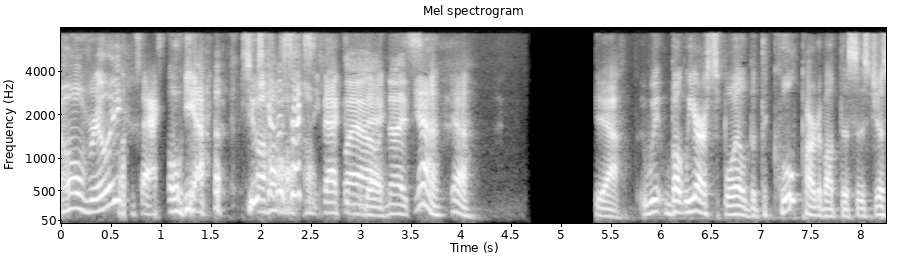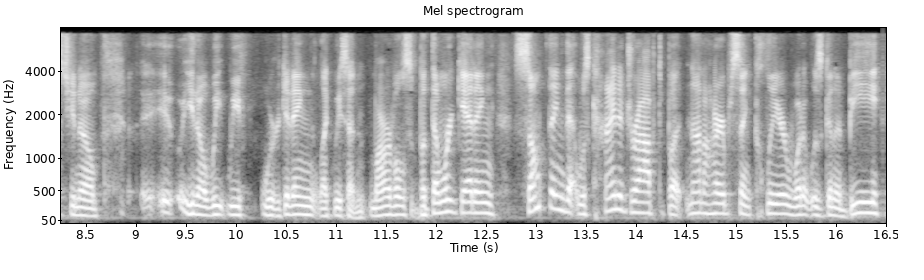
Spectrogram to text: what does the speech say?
Oh, really? Oh yeah, she was kind of Oh, sexy back wow, in the day. nice. Yeah, yeah. Yeah, we, but we are spoiled. But the cool part about this is just you know, it, you know we we we're getting like we said Marvels, but then we're getting something that was kind of dropped, but not 100 percent clear what it was going to be,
